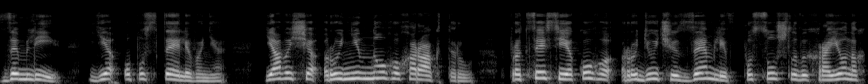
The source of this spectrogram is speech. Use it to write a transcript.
землі є опустелювання, явище руйнівного характеру, процесі якого родючі землі в посушливих районах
